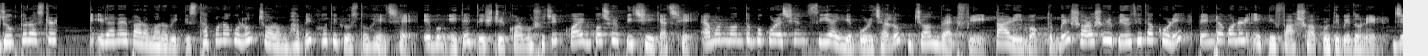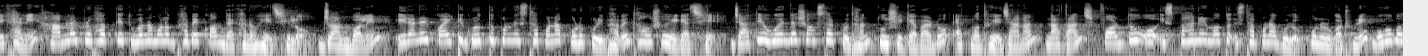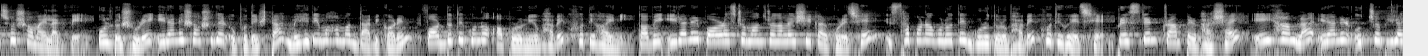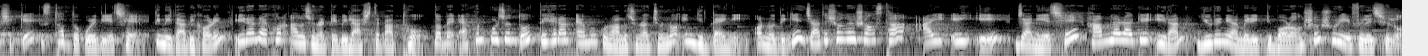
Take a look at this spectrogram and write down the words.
যুক্তরাষ্ট্রের ইরানের পারমাণবিক স্থাপনাগুলো চরমভাবে ক্ষতিগ্রস্ত হয়েছে এবং এতে দেশটির কর্মসূচি কয়েক বছর পিছিয়ে গেছে। এমন মন্তব্য করেছেন সিআইএ পরিচালক জন ব্র্যাডফ্লি। তার এই বক্তব্যের সরাসরি বিরোধিতা করে পেন্টাগনের একটি ফাঁস হওয়া প্রতিবেদনের, যেখানে হামলার প্রভাবকে তুলনামূলকভাবে কম দেখানো হয়েছিল। জন বলেন, ইরানের কয়েকটি গুরুত্বপূর্ণ স্থাপনা পুরোপুরিভাবে ধ্বংস হয়ে গেছে। জাতীয় গোয়েন্দা সংস্থার প্রধান তুলসী গ্যাবার্ডো একমত হয়ে জানান, নাতাঞ্জ, ফর্দ ও ইস্পাহানের মতো স্থাপনাগুলো পুনর্গঠনে বহু বছর সময় লাগবে। উল্টো সুরে ইরানের সংসদের উপদেষ্টা মেহেদি মোহাম্মদ দাবি করেন, ফর্দতে কোনো অপূরণীয়ভাবে ক্ষতি হয়নি। তবে ইরানের পররাষ্ট্র মন্ত্রণালয় স্বীকার করেছে, স্থাপনাগুলোতে গুরুতরভাবে ক্ষতি হয়েছে। প্রেসিডেন্ট ট্রাম্পের ভাষায়, এই হামলা ইরানের উচ্চভিলাষীকে স্তব্ধ করে দিয়েছে। তিনি দাবি করেন, ইরান এখন আলোচনার টেবিলে আসতে বাধ্য। তবে এখন পর্যন্ত তেহরান এমন কোনো আলোচনার জন্য ইঙ্গিত দেয়নি। অন্যদিকে, জাতিসংঘের সংস্থা আইএইএ জানিয়েছে, হামলার আগে ইরান ইউরেনিয়ামের একটি বড় অংশ সরিয়ে ফেলেছিল।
